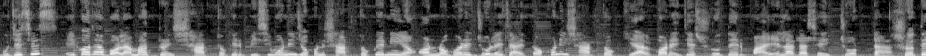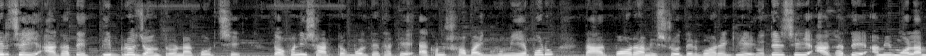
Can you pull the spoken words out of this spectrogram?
বুঝেছিস? এই কথা বলা মাত্রই সার্থকের পিসিমণি যখন সার্থককে নিয়ে অন্য ঘরে চলে যায়, তখনই সার্থক খেয়াল করে যে স্রোতের পায়ে লাগা সেই চোটটা, স্রোতের সেই আঘাতে তীব্র যন্ত্রণা করছে। তখনই সার্থক বলতে থাকে, এখন সবাই ঘুমিয়ে পড়ুক, তারপর আমি স্রোতের ঘরে গিয়ে স্রোতের সেই আঘাতে আমি মলাম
